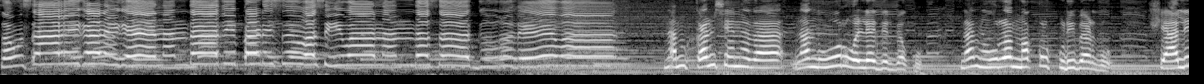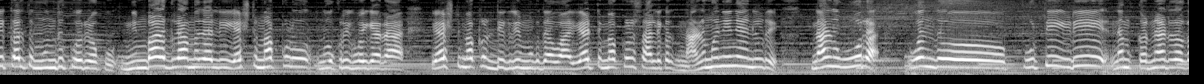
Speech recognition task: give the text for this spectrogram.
ಸಂಸಾರಿಗಳಿಗೆ ನಂದಾದಿ ಪಡಿಸುವ ಶಿವಾನಂದ ಸದ್ಗುರುದೇವ. ನಮ್ಮ ಕನಸು ಏನದ? ನನ್ನ ಊರು ಒಳ್ಳೇದಿರಬೇಕು. ನನ್ನ ಊರ ಮಕ್ಕಳು ಕುಡಿಬಾರ್ದು. ಶಾಲೆ ಕಲ್ತು ಮುಂದಕ್ಕೆ ಹೋಗಬೇಕು. ನಿಂಬಾಳ ಗ್ರಾಮದಲ್ಲಿ ಎಷ್ಟು ಮಕ್ಕಳು ನೌಕರಿಗೆ ಹೋಗ್ಯಾರ? ಎಷ್ಟು ಮಕ್ಕಳು ಡಿಗ್ರಿ ಮುಗ್ದವ? ಎಷ್ಟು ಮಕ್ಕಳು ಶಾಲೆ ಕಲ್ತು? ನನ್ನ ಮನೆನೇ ಅನ್ರಿ ನನ್ನ ಊರ ಒಂದು ಪೂರ್ತಿ ಇಡೀ ನಮ್ಮ ಕರ್ನಾಟಕದಾಗ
